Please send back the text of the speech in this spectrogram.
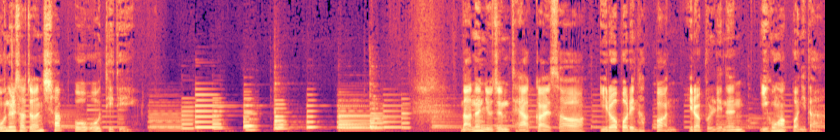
오늘 사전 샵 55DD 나는 요즘 대학가에서 잃어버린 학번이라 불리는 20학번이다.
